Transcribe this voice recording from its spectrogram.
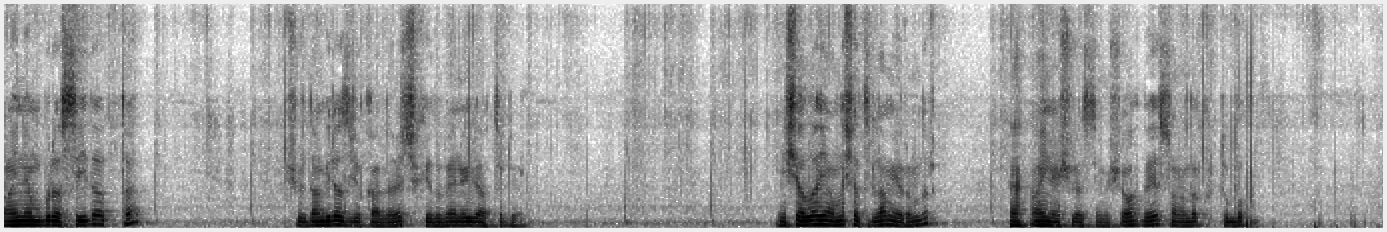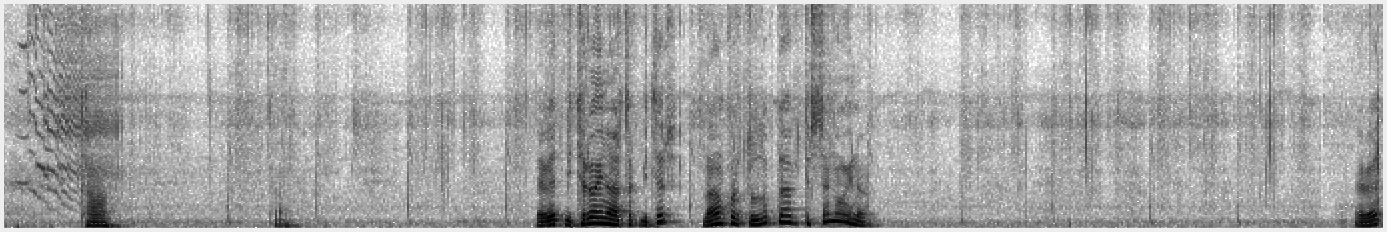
Aynen burasıydı hatta. Şuradan biraz yukarılara çıkıyordu. Ben öyle hatırlıyorum. İnşallah yanlış hatırlamıyorumdur. Heh aynen şurasıymış. Oh be sonunda kurtulduk. Tamam. Tamam. Evet bitir oyunu artık bitir. Lan kurtulduk da bitirsene oyunu. Evet.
